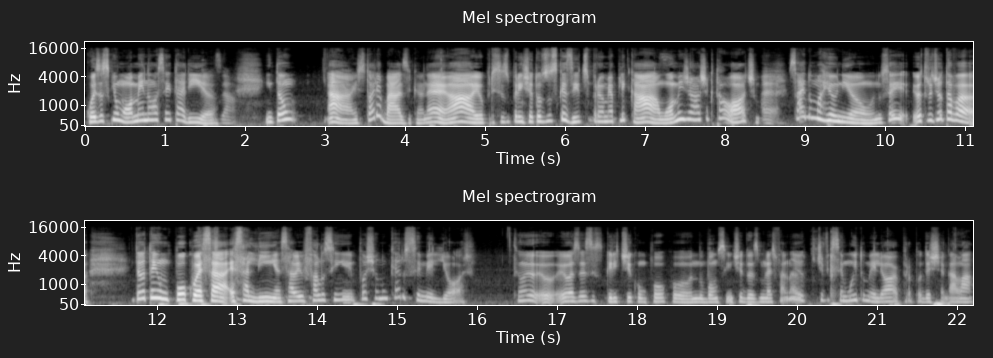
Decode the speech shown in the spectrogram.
coisas que um homem não aceitaria. Exato. Então, ah, história básica, né? Ah, eu preciso preencher todos os quesitos para eu me aplicar. O homem já acha que tá ótimo. É. Sai de uma reunião, não sei, outro dia eu tava então eu tenho um pouco essa essa linha, sabe? Eu falo assim, poxa, eu não quero ser melhor. Então, eu, eu, eu, às vezes critico um pouco, no bom sentido, as mulheres falam, eu tive que ser muito melhor para poder chegar lá.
